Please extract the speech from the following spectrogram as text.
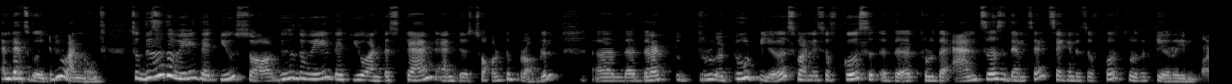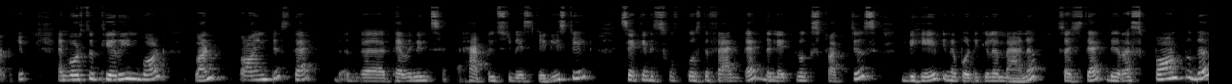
and that's going to be 1 ohms. So this is the way that you solve, this is the way that you understand and uh, solve the problem. there are two, two, tiers. One is, of course, the, through the answers themselves. Second is, of course, through the theory involved. Okay? And what's the theory involved? One point is that the Thevenin's happens to be a steady state. Second is, of course, the fact that the network structures behave in a particular manner such that they respond to the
